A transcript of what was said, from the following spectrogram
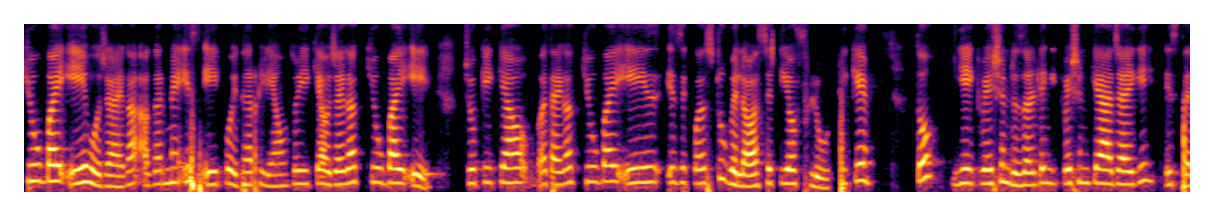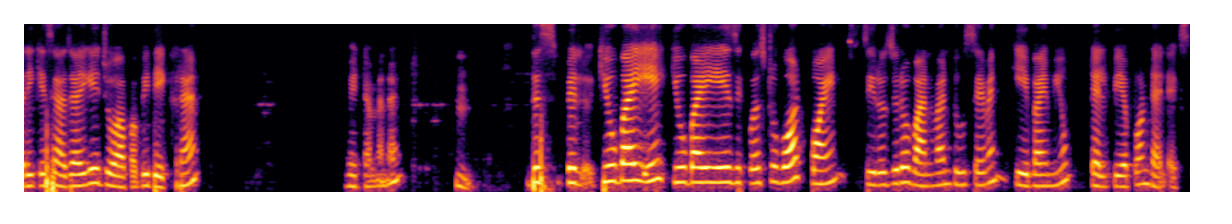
क्यू बाई ए हो जाएगा। अगर मैं इस ए को इधर ले आऊँ तो ये क्या हो जाएगा? क्यू बाई ए जो कि क्या बताएगा Q by A is equals to velocity of fluid ठीक है? तो ये इक्वेशन रिजल्टिंग इक्वेशन क्या आ जाएगी? इस तरीके से आ जाएगी जो आप अभी देख रहे हैं। Wait a minute hmm this will q by a q by a is equals to what 0.001127 k by mu del p upon del x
